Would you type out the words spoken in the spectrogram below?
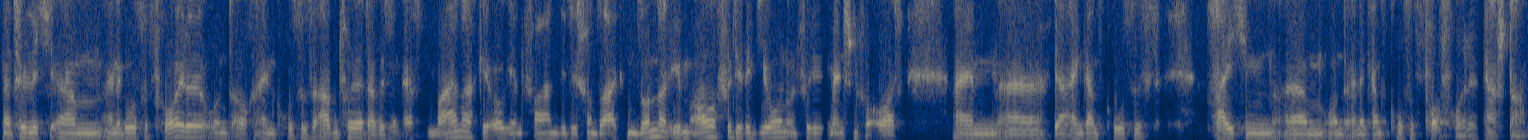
natürlich ähm, eine große Freude und auch ein großes Abenteuer, da wir zum ersten Mal nach Georgien fahren, wie Sie schon sagten, sondern eben auch für die Region und für die Menschen vor Ort ein, äh, ja, ein ganz großes Zeichen ähm, und eine ganz große Vorfreude herrscht da.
